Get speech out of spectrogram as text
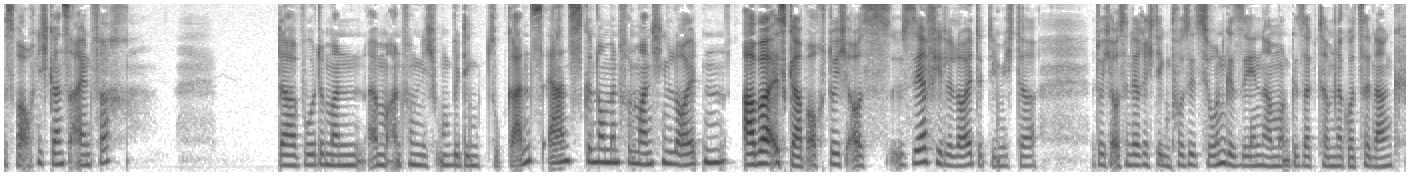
Das war auch nicht ganz einfach. Da wurde man am Anfang nicht unbedingt so ganz ernst genommen von manchen Leuten. Aber es gab auch durchaus sehr viele Leute, die mich da durchaus in der richtigen Position gesehen haben und gesagt haben, na Gott sei Dank,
